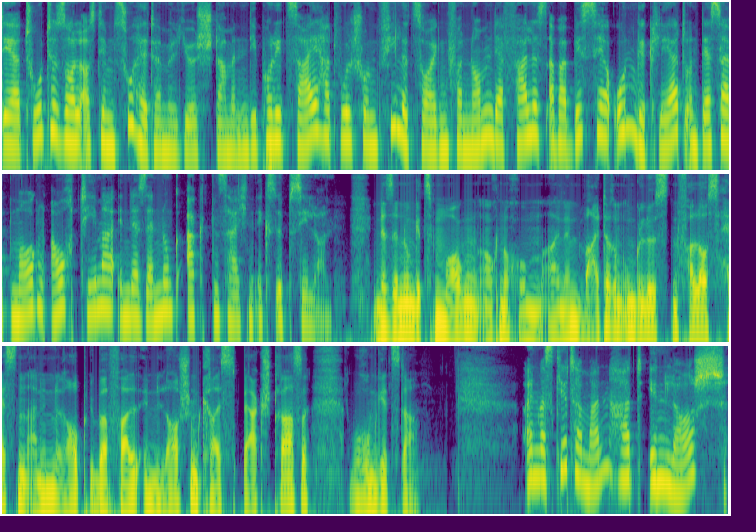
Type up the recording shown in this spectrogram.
Der Tote soll aus dem Zuhältermilieu stammen. Die Polizei hat wohl schon viele Zeugen vernommen. Der Fall ist aber bisher ungeklärt und deshalb morgen auch Thema in der Sendung Aktenzeichen XY. In der Sendung geht es morgen auch noch um einen weiteren ungelösten Fall aus Hessen, einen Raubüberfall in Lorsch im Kreis Bergstraße. Worum geht's da? Ein maskierter Mann hat in Lorsch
